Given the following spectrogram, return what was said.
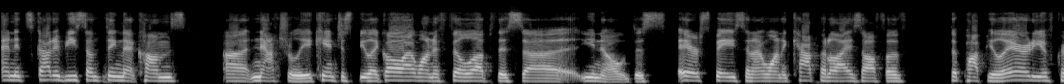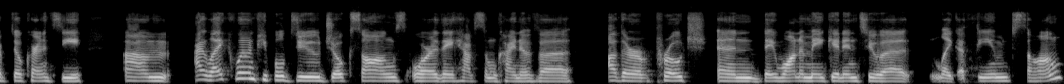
And it's got to be something that comes uh, naturally. It can't just be like, oh, I want to fill up this, uh, you know, this airspace and I want to capitalize off of the popularity of cryptocurrency. Um, I like when people do joke songs or they have some kind of a other approach and they want to make it into a like a themed song.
